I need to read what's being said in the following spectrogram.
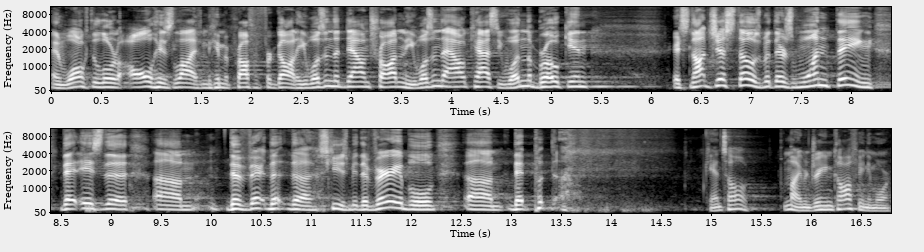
and walked the Lord all his life and became a prophet for God. He wasn't the downtrodden, he wasn't the outcast, he wasn't the broken. It's not just those, but there's one thing that is the um, the, the, the excuse me the variable um, that put. the, Can't talk. I'm not even drinking coffee anymore.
